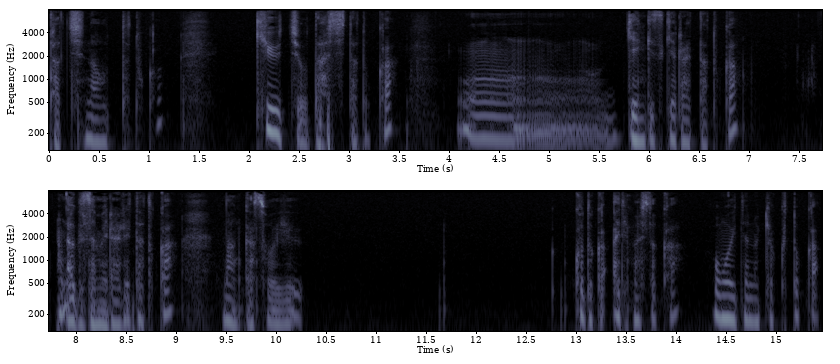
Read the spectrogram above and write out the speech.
立ち直ったとか窮地を脱したとかうーん元気づけられたとか慰められたとかなんかそういうことがありましたか？思い出の曲とか。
